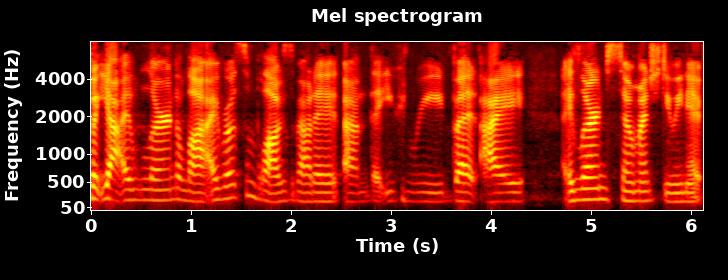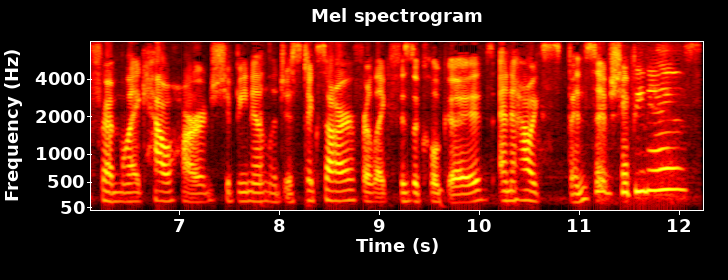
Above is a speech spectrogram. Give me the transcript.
but yeah, I learned a lot. I wrote some blogs about it um, that you can read, but I I learned so much doing it from like how hard shipping and logistics are for like physical goods and how expensive shipping is.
